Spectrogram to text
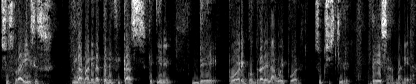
sus raíces la manera tan eficaz que tienen de poder encontrar el agua y poder subsistir de esa manera.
